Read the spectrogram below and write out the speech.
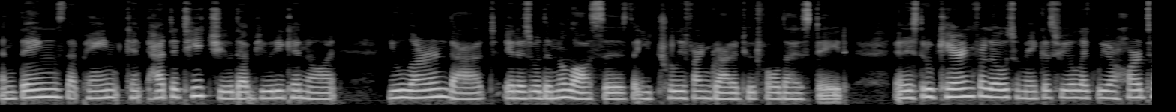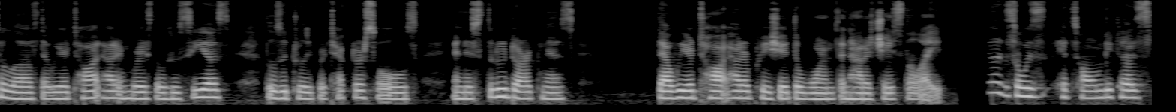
and things that pain can, had to teach you that beauty cannot. You learn that it is within the losses that you truly find gratitude for all that has stayed. It is through caring for those who make us feel like we are hard to love that we are taught how to embrace those who see us, those who truly protect our souls, and it's through darkness that we are taught how to appreciate the warmth and how to chase the light. I feel like this always hits home because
